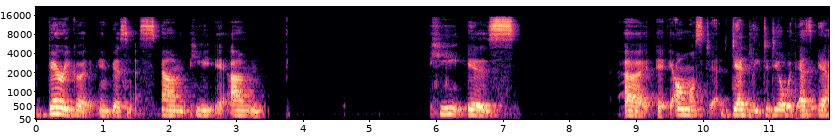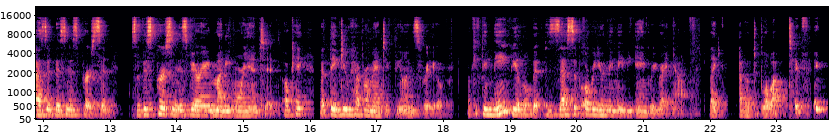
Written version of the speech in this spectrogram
very good in business. Um, he um, he is uh, almost deadly to deal with as as a business person. So this person is very money oriented, okay? But they do have romantic feelings for you. Okay, they may be a little bit possessive over you and they may be angry right now, like about to blow up type thing.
